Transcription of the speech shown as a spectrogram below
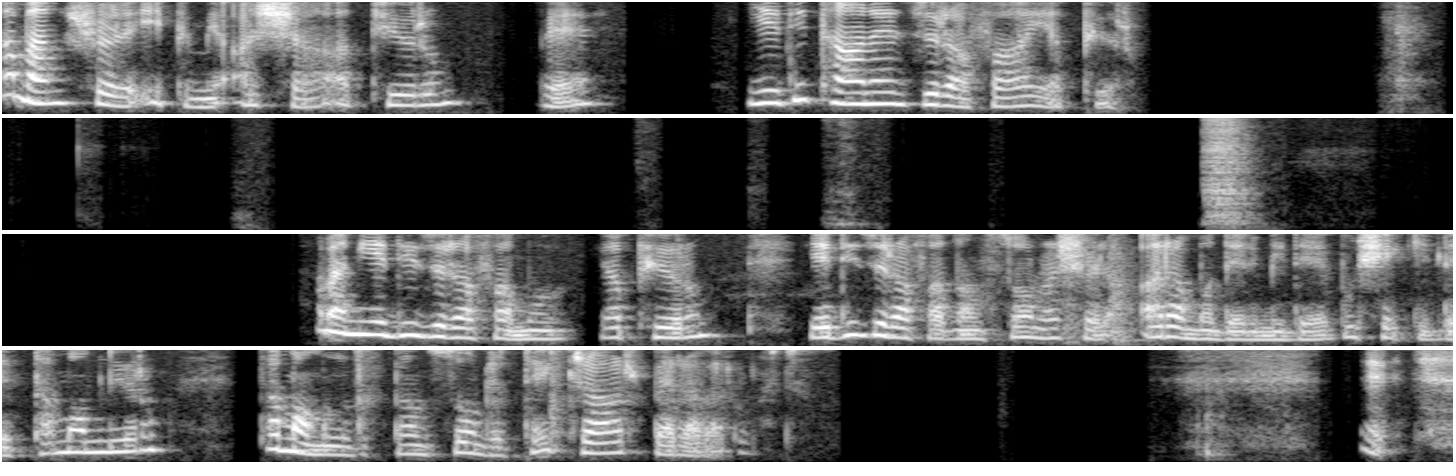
Hemen şöyle ipimi aşağı atıyorum ve 7 tane zürafa yapıyorum. Hemen 7 zürafamı yapıyorum. 7 zürafadan sonra şöyle ara modelimi de bu şekilde tamamlıyorum. Tamamladıktan sonra tekrar beraber olacağız. Evet.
